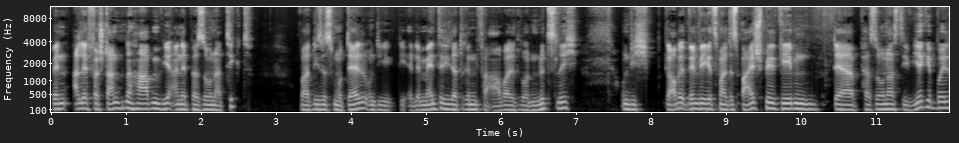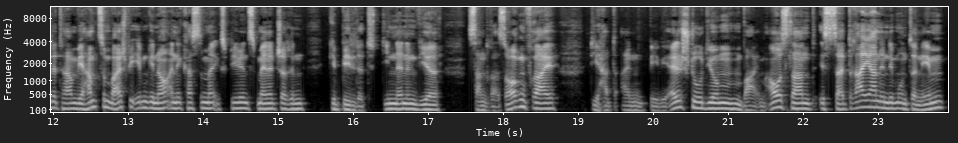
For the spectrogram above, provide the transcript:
Wenn alle verstanden haben, wie eine Persona tickt, war dieses Modell und die, die Elemente, die da drin verarbeitet wurden, nützlich. Und ich glaube, wenn wir jetzt mal das Beispiel geben der Personas, die wir gebildet haben, wir haben zum Beispiel eben genau eine Customer Experience Managerin gebildet. Die nennen wir Sandra Sorgenfrei. Die hat ein BWL-Studium, war im Ausland, ist seit drei Jahren in dem Unternehmen,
